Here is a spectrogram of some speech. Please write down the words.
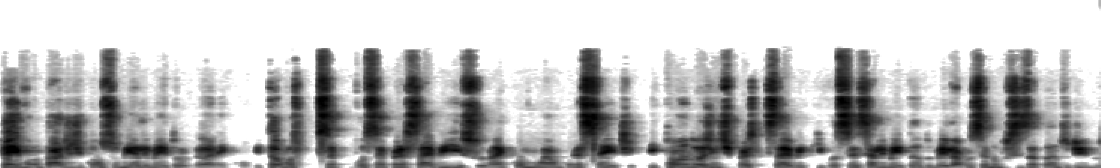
tem vontade de consumir alimento orgânico. Então você, você percebe isso, né? Como é um crescente. E quando a gente percebe que você se alimentando melhor, você não precisa tanto de ir no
